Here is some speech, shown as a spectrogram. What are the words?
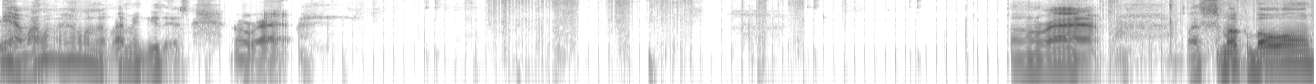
Damn, why I want to let me do this? All right. All right. Let's smoke a bowl.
